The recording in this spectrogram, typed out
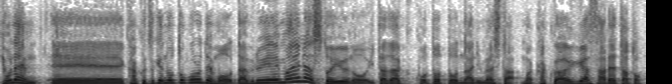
去年、えー、格付けのところでも WA マイナスというのをいただくこととなりました。まあ、格上げがされたと。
